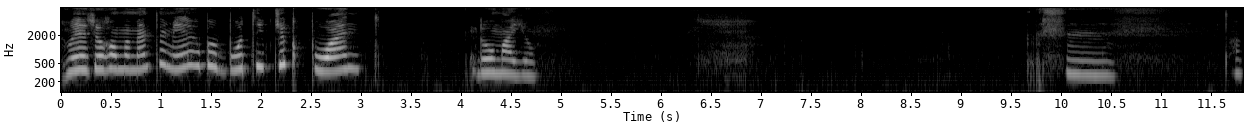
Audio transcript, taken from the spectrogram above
Ви цього моменту міг би бути чекпоінт, думаю. Так.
